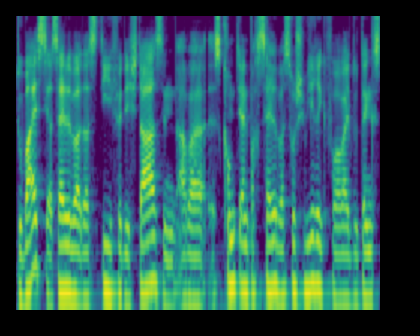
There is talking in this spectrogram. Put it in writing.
du weißt ja selber, dass die für dich da sind, aber es kommt dir einfach selber so schwierig vor, weil du denkst,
